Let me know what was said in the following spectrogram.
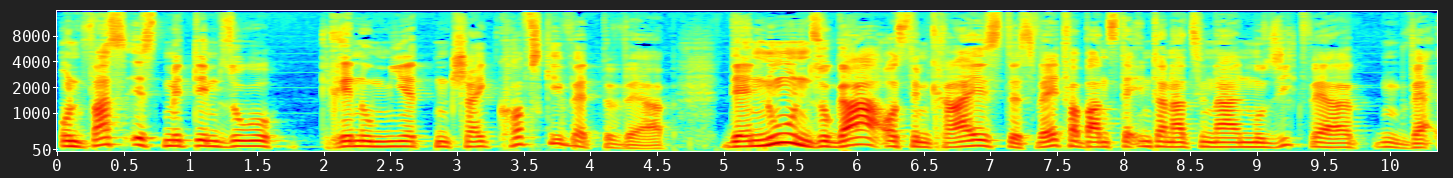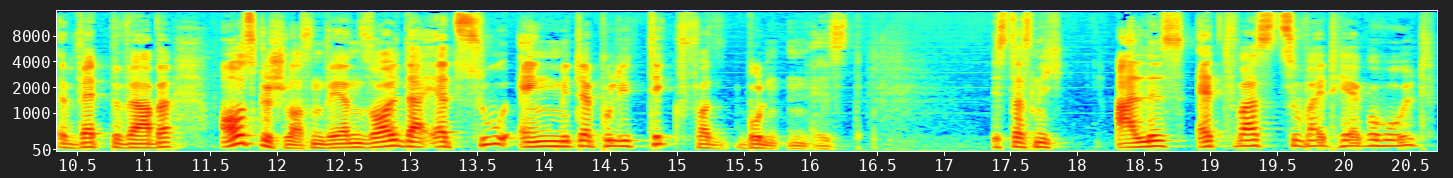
Und was ist mit dem so renommierten Tschaikowski-Wettbewerb, der nun sogar aus dem Kreis des Weltverbands der internationalen Musikwettbewerbe ausgeschlossen werden soll, da er zu eng mit der Politik verbunden ist. Ist das nicht alles etwas zu weit hergeholt?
